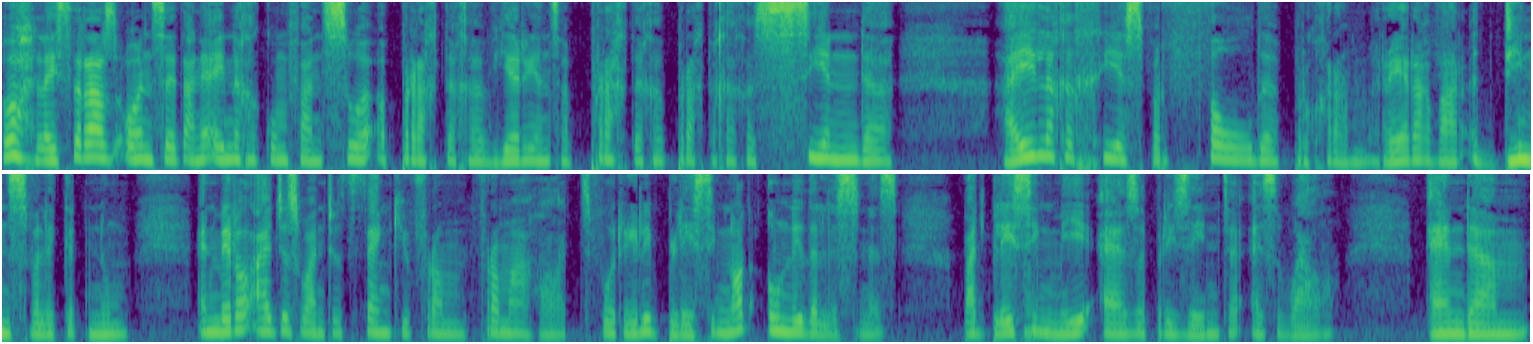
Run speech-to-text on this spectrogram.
O, oh, luisteraars, ons het aan die einde gekom van so 'n pragtige, weer eens 'n pragtige, pragtige geseënde Heilige Gees vervulde program. Regtig waar 'n diens wil ek dit noem. And Meryl, I just want to thank you from from my heart for really blessing not only the listeners, but blessing me as a presenter as well. And um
